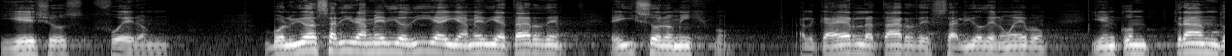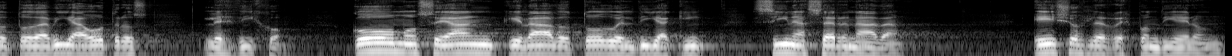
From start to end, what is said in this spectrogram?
Y ellos fueron. Volvió a salir a mediodía y a media tarde e hizo lo mismo. Al caer la tarde salió de nuevo y encontrando todavía a otros, les dijo, ¿cómo se han quedado todo el día aquí sin hacer nada? Ellos le respondieron,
